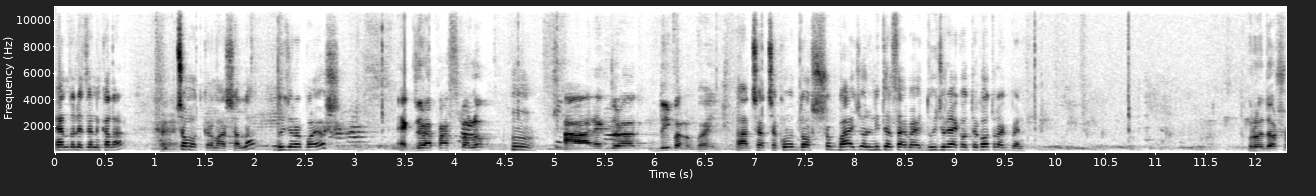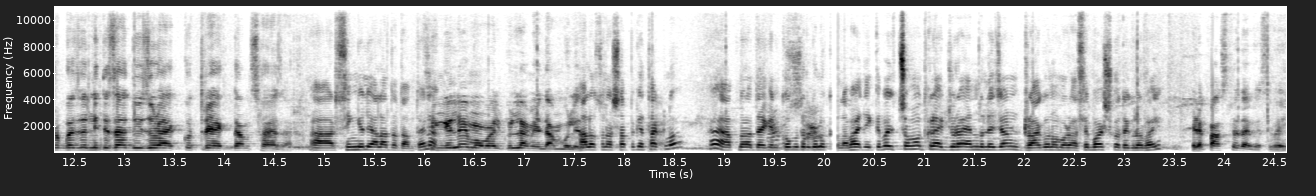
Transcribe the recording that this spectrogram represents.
অ্যান্ডোলেজেন কালার। চমৎকার মাশাল্লাহ দুজোড়ার বয়স? এক জোড়া পাঁচ পালক। হুম। আর এক জোড়া দুই পালক ভাই। আচ্ছা আচ্ছা কোন দর্শক ভাই জল নিতে চায় ভাই দুই জোড়া একত্রে কত রাখবেন? কোনো দর্শক ভাই যদি নিতে চায় দুই জোড়া একত্রে একদম ছয় হাজার। আর সিঙ্গেলি আলাদা দাম তাই না? সিঙ্গেলে মোবাইল করলে আমি দাম বলে। আলোচনা সাপেক্ষে থাকল। হ্যাঁ আপনারা দেখেন কবুতরগুলো কালা ভাই দেখতে পাচ্ছেন চমৎকার এক জোড়া অ্যান্ডোলেজান ড্রাগন আমার আছে। বয়স কত এগুলো ভাই? এটা পাঁচ ফেদার গেছে ভাই।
